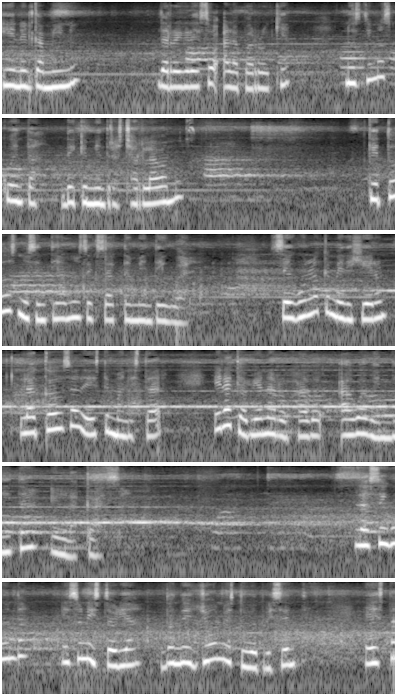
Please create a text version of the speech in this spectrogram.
Y en el camino de regreso a la parroquia, nos dimos cuenta de que mientras charlábamos, que todos nos sentíamos exactamente igual. Según lo que me dijeron, la causa de este malestar era que habían arrojado agua bendita en la casa. La segunda es una historia donde yo no estuve presente. Esta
